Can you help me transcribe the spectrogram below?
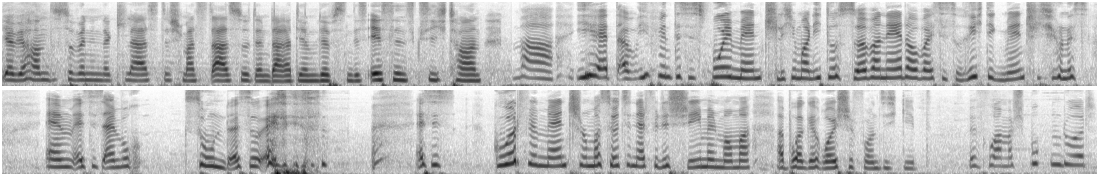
Ja, wir haben das so, wenn in der Klasse, der schmatzt auch so, dem da die am liebsten das Essen ins Gesicht hauen. Ma, ich, hätt, ich finde, das ist voll menschlich. Ich meine, ich tue es selber nicht, aber es ist richtig menschlich und es, ähm, es ist einfach gesund. Also es ist, es ist gut für Menschen und man sollte sich nicht für das schämen, wenn man ein paar Geräusche von sich gibt. Bevor man spucken tut.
